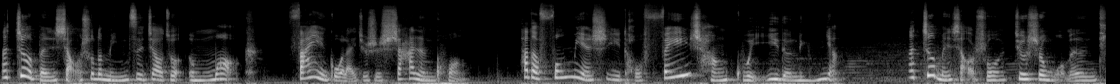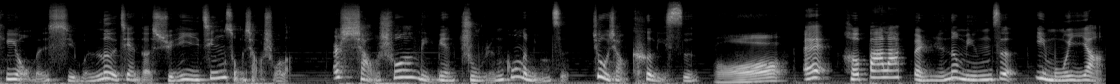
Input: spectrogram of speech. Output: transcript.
那这本小说的名字叫做《A Mock》，翻译过来就是杀人狂。它的封面是一头非常诡异的羚羊。那这本小说就是我们听友们喜闻乐见的悬疑惊悚小说了。而小说里面主人公的名字就叫克里斯，哦，哎，和巴拉本人的名字一模一样，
